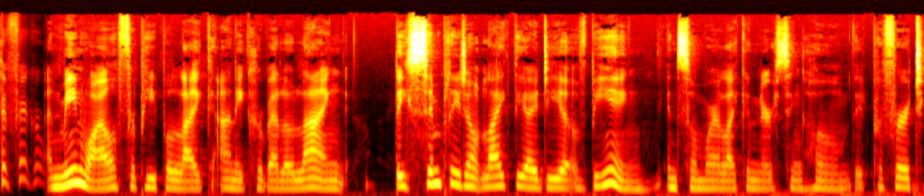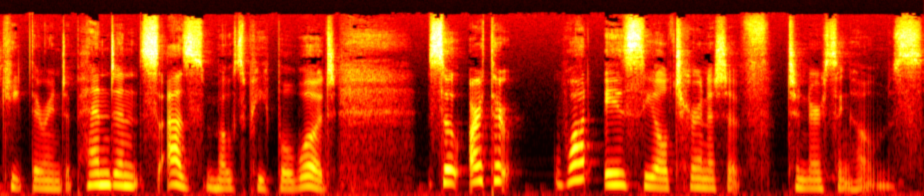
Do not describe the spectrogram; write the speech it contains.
The figure- and meanwhile, for people like Annie Corbello Lang, they simply don't like the idea of being in somewhere like a nursing home. They'd prefer to keep their independence, as most people would. So, Arthur, what is the alternative to nursing homes?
